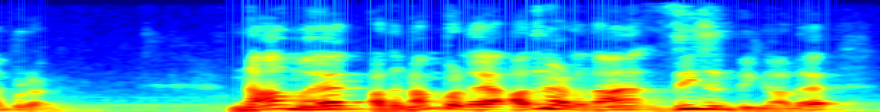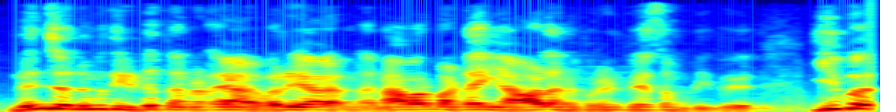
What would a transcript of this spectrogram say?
நம்புகிறாங்க நாம் அதை நம்பலை அதனால தான் ஜி ஜின்பிங்கால் நெஞ்ச நிமித்திக்கிட்டு தன்னோட வரையா வரியா நான் நான் வரமாட்டேன் என் ஆள் அனுப்புகிறேன்னு பேச முடியுது. இவ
